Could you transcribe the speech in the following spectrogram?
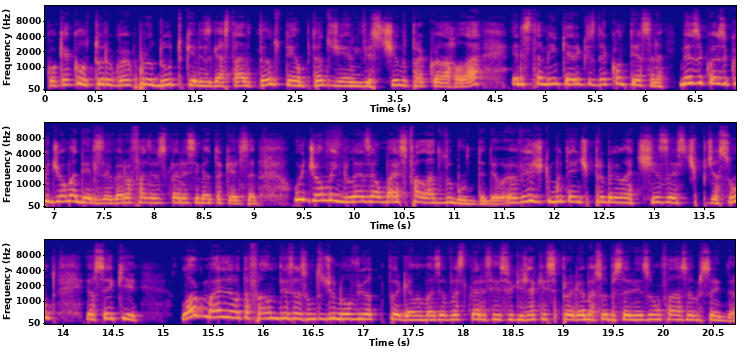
qualquer cultura, qualquer produto que eles gastaram tanto tempo, tanto dinheiro investindo para aquilo rolar, eles também querem que isso aconteça, né? Mesma coisa que o idioma deles, agora eu vou fazer o um esclarecimento aqui, sabe? O idioma inglês é o mais falado do mundo, entendeu? Eu vejo que muita gente problematiza esse tipo de assunto, eu sei que Logo mais eu vou estar falando desse assunto de novo em outro programa, mas eu vou esclarecer isso aqui, já que esse programa é sobre Unidos, vamos falar sobre isso então.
